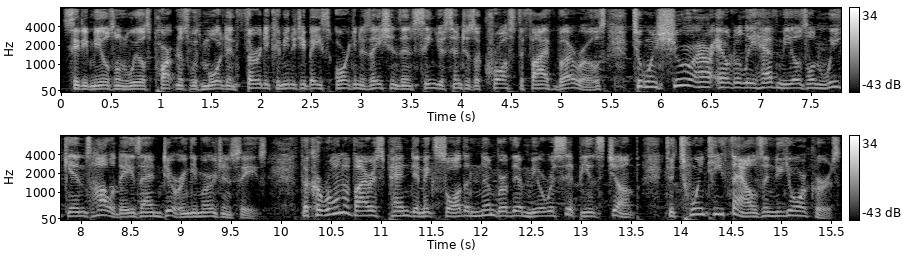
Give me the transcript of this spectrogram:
City Meals on Wheels partners with more than 30 community-based organizations and senior centers across the five boroughs to ensure our elderly have meals on weekends, holidays, and during emergencies. The coronavirus pandemic saw the number of their meal recipients jump to 20,000 New Yorkers,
